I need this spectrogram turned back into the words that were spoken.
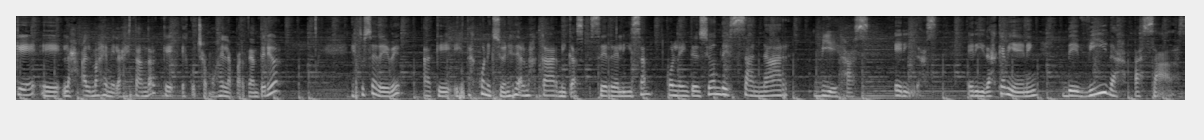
que eh, las almas gemelas estándar que escuchamos en la parte anterior. Esto se debe a que estas conexiones de almas kármicas se realizan con la intención de sanar viejas heridas, heridas que vienen de vidas pasadas,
